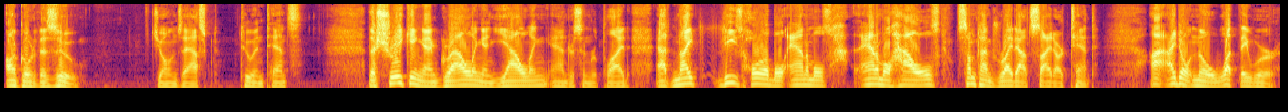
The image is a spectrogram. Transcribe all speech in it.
I'll go to the zoo. Jones asked too intense. The shrieking and growling and yowling, Anderson replied. At night, these horrible animals, animal howls, sometimes right outside our tent. I, I don't know what they were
